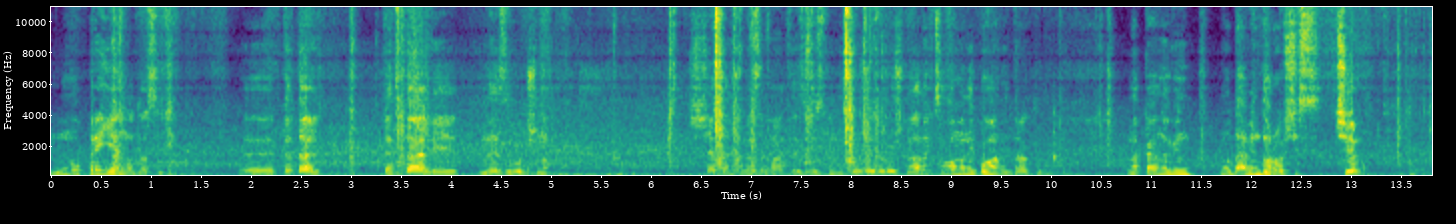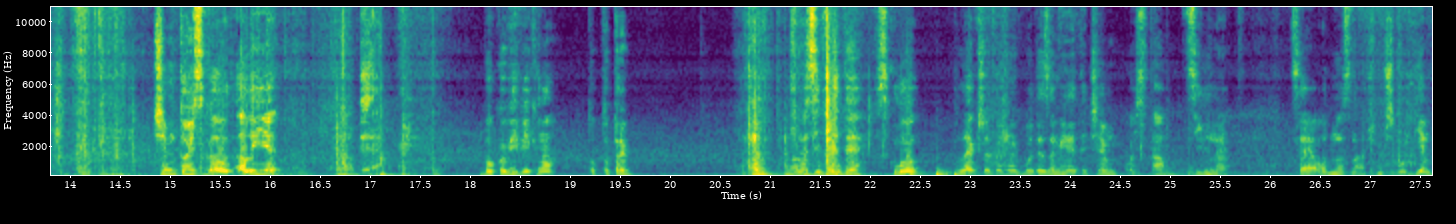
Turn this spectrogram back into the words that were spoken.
ну, приємно досить. Е, педаль, педалі незручно. Щеплення визимати, звісно, не дуже зручно, але в цілому непоганий трактор. Напевно, він, ну да, він дорожчий, чим, чим той скаут. Але є е, бокові вікна, тобто при розіб'єте скло, легше, думаю, буде замінити, чим ось там, цільне. Це однозначно. Об'єм,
